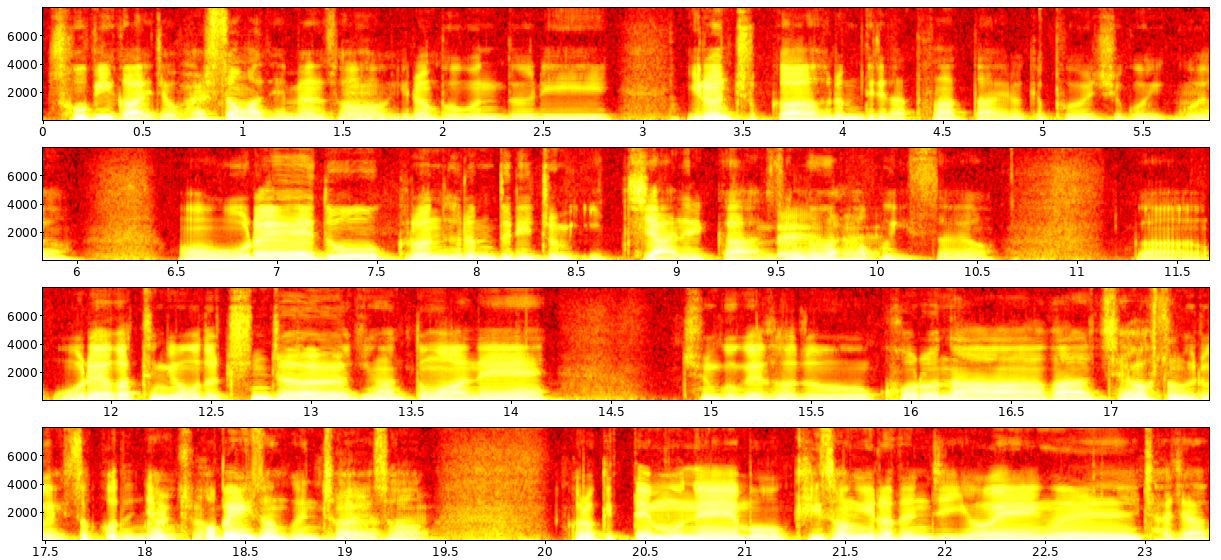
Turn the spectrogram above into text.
소비가 이제 활성화되면서 음. 이런 부분들이 이런 주가 흐름들이 나타났다 이렇게 보여지고 음. 있고요. 어, 올해도 그런 흐름들이 좀 있지 않을까 네, 생각을 네. 하고 있어요. 그러니까 올해 같은 경우도 춘절 기간 동안에 중국에서도 코로나가 재확산 우려가 있었거든요. 그렇죠. 허베이성 근처에서 네, 네. 그렇기 때문에 뭐 귀성이라든지 여행을 자제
